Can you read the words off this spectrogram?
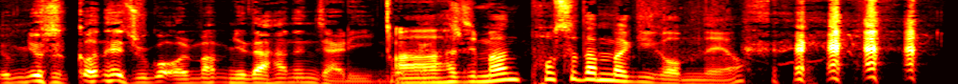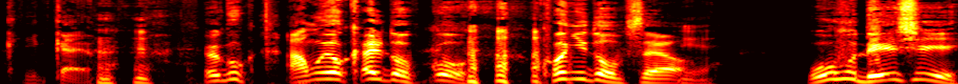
음료수 꺼내주고 얼마입니다 하는 자리인 거죠. 아, 하지만 포스 단말기가 없네요. 그러니까요. 결국 아무 역할도 없고 권위도 없어요. 예. 오후 4시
